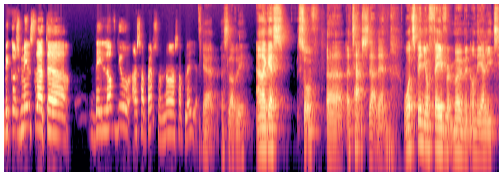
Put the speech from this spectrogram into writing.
because means that uh, they love you as a person, not as a player. Yeah, that's lovely. And I guess sort of uh, attached to that, then, what's been your favourite moment on the LET?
